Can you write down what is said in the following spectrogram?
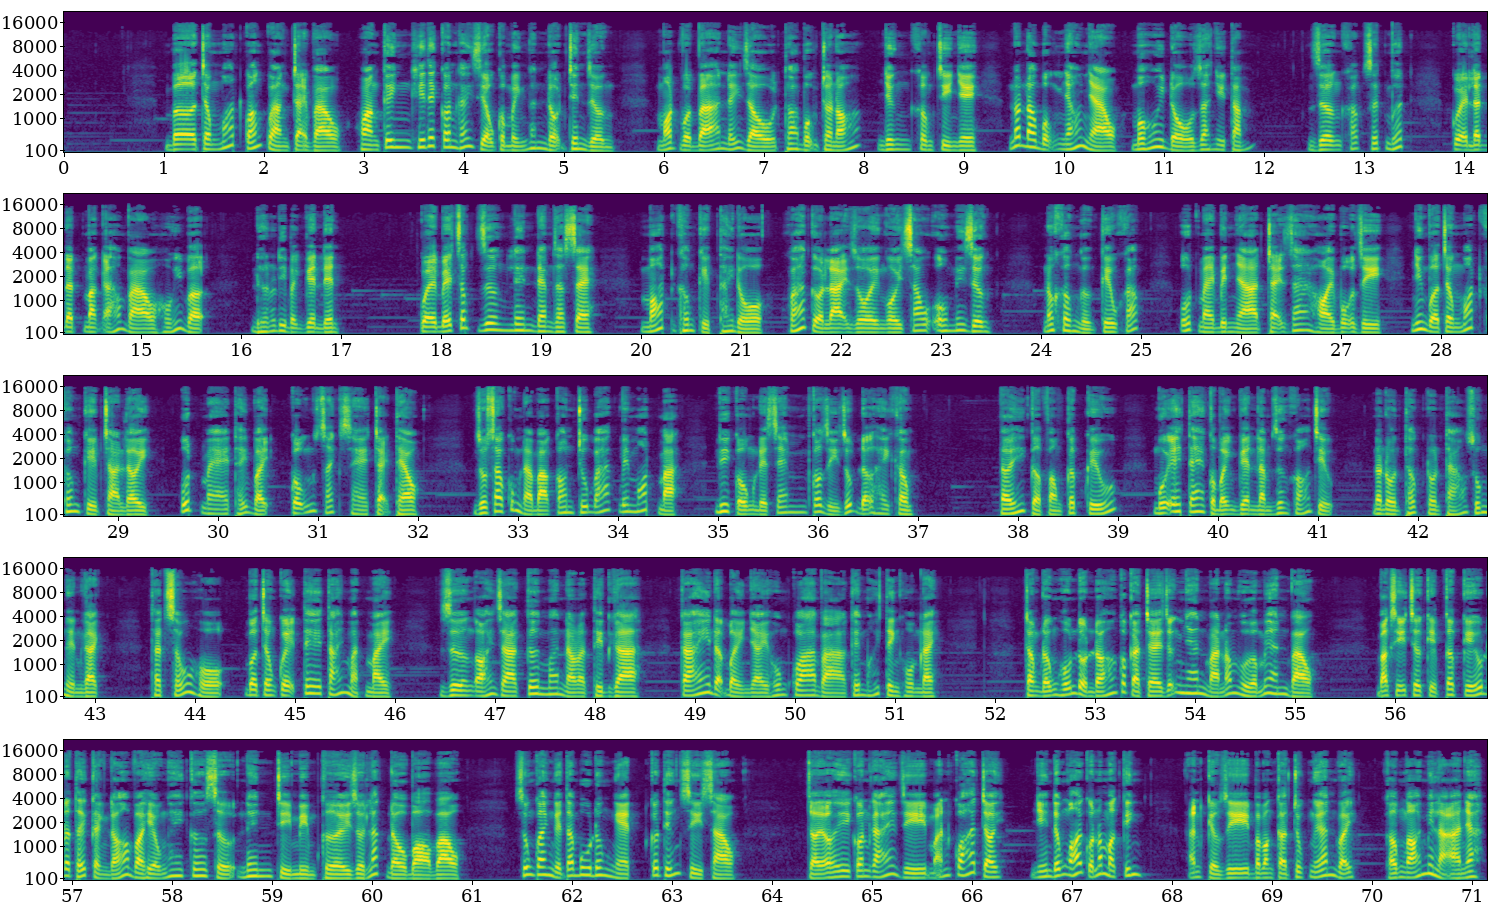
Vợ chồng Mót quáng quàng chạy vào, hoàng kinh khi thấy con gái rượu của mình lăn lộn trên giường. Mót vội vã lấy dầu thoa bụng cho nó, nhưng không chi nhê. Nó đau bụng nháo nhào, mồ hôi đổ ra như tắm. Dương khóc sứt mướt, Quệ lật đật mặc áo vào hối vợ, đưa nó đi bệnh viện lên. Quệ bế sốc Dương lên đem ra xe. Mót không kịp thay đồ, khóa cửa lại rồi ngồi sau ôm lấy Dương. Nó không ngừng kêu khóc. Út mẹ bên nhà chạy ra hỏi bộ gì, nhưng vợ chồng Mót không kịp trả lời. Út mẹ thấy vậy cũng xách xe chạy theo. Dù sao cũng là bà con chú bác với Mót mà, đi cùng để xem có gì giúp đỡ hay không. Tới cửa phòng cấp cứu, mùi ê te của bệnh viện làm Dương khó chịu. Nó nôn thốc nôn tháo xuống nền gạch. Thật xấu hổ, vợ chồng quệ tê tái mặt mày. Dương ói ra cơn man nào là thịt gà, cái đã bảy nhảy hôm qua và cái mới tinh hôm nay. Trong đống hỗn độn đó có cả chè dưỡng nhan mà nó vừa mới ăn vào. Bác sĩ chưa kịp cấp cứu đã thấy cảnh đó và hiểu ngay cơ sự nên chỉ mỉm cười rồi lắc đầu bỏ vào. Xung quanh người ta bu đông nghẹt, có tiếng xì xào. Trời ơi, con gái gì mà ăn quá trời. Nhìn đống ói của nó mà kinh. Ăn kiểu gì mà bằng cả chục người ăn vậy? Không nói mới lạ à nha.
